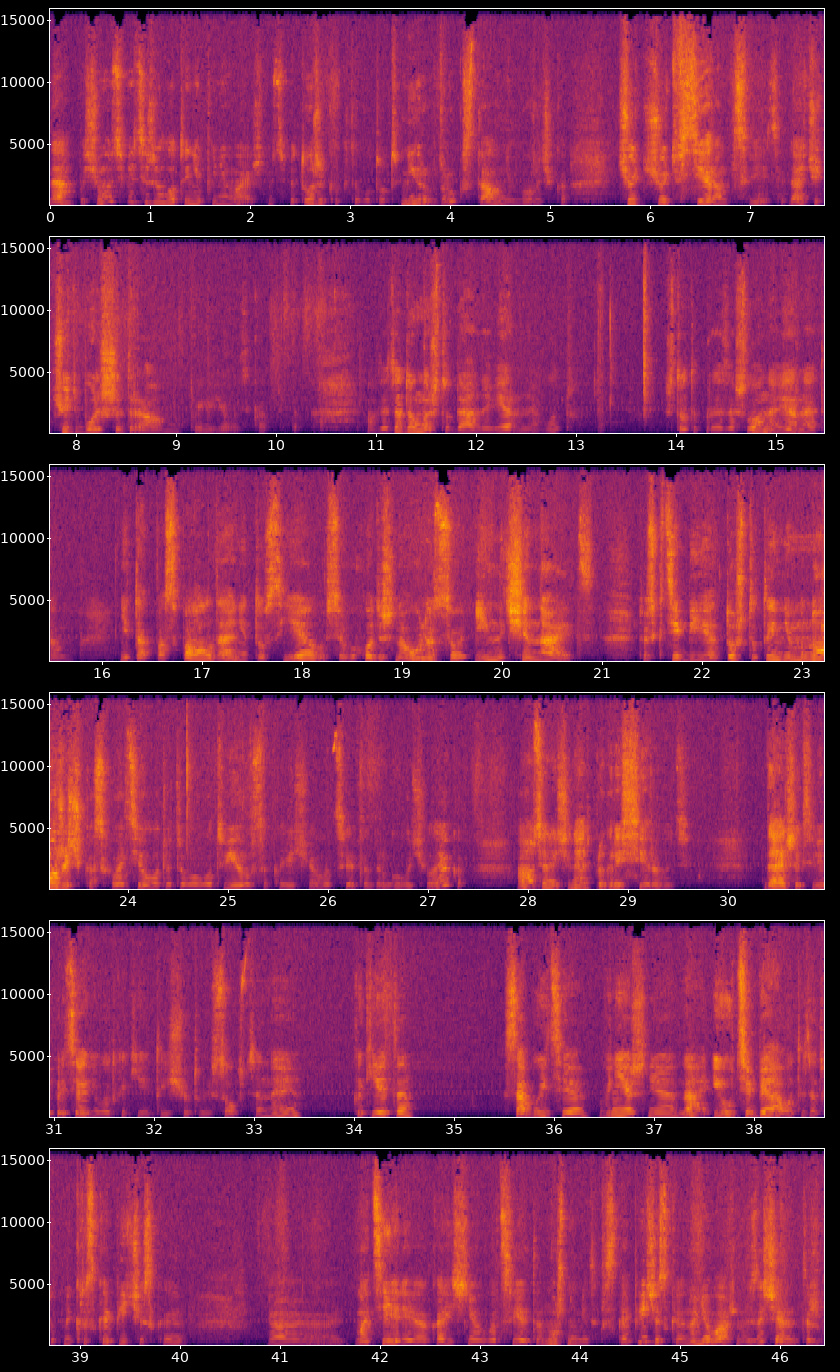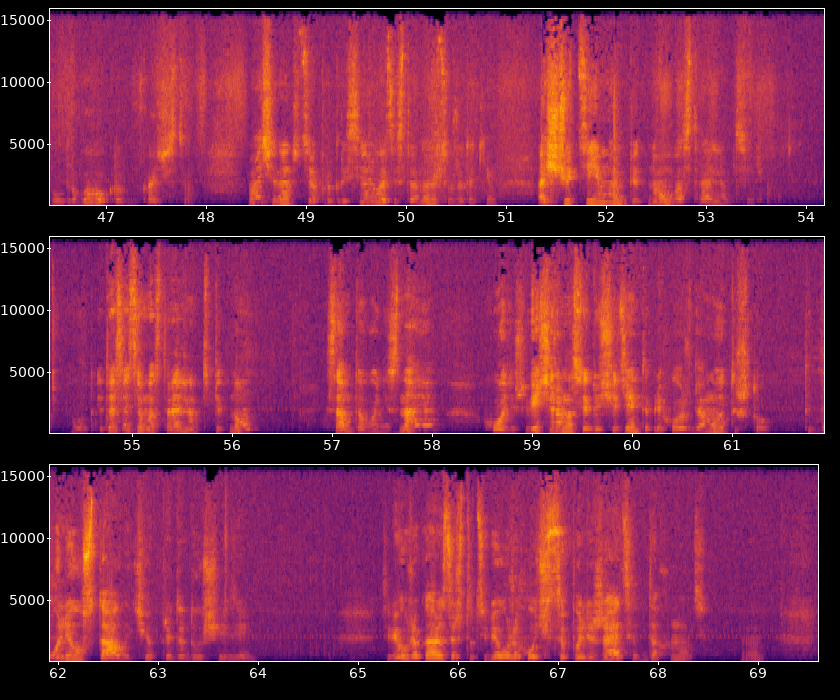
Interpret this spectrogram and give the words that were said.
Да? Почему тебе тяжело, ты не понимаешь. Но тебе тоже как-то вот тот мир вдруг стал немножечко, чуть-чуть в сером цвете, да? чуть-чуть больше драмы появилось как-то так. Вот. И ты думаешь, что да, наверное, вот что-то произошло, наверное, там не так поспал, да, не то съел, все, выходишь на улицу и начинается. То есть к тебе то, что ты немножечко схватил вот этого вот вируса коричневого цвета другого человека, оно у тебя начинает прогрессировать. Дальше к тебе притягивают какие-то еще твои собственные какие-то события внешние, да, и у тебя вот это вот микроскопическое э, материя коричневого цвета, может не микроскопическая, но неважно, изначально ты же был другого качества, она начинает у тебя прогрессировать и становится уже таким ощутимым пятном в астральном теле. Вот. И ты с этим астральным пятном, сам того не зная, ходишь. Вечером на следующий день ты приходишь домой, ты что? Ты более усталый, чем в предыдущий день. Тебе уже кажется, что тебе уже хочется полежать, отдохнуть. Да?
